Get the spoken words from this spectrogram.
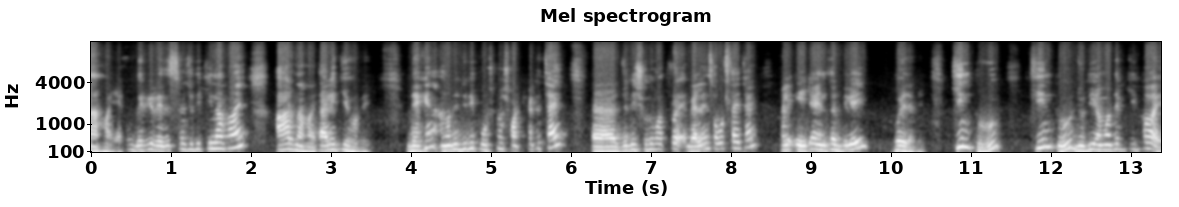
না হয়, একক দৈর্ঘ্যের রেজিস্ট্যান্স যদি কি না হয়? আর না হয়, তাহলে কি হবে? দেখেন, আমাদের যদি প্রশ্ন শর্টকাটে চাই যদি শুধুমাত্র ব্যালেন্স অবস্থায় চাই, তাহলে এইটা অ্যান্সার দিলেই হয়ে যাবে। কিন্তু কিন্তু যদি আমাদের কি হয়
